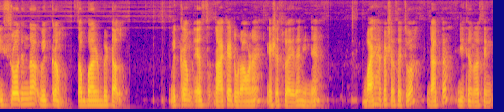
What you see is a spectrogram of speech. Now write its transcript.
ಇಸ್ರೋದಿಂದ Vikram suborbital Vikram S rocket ಉಡಾವಣೆ ಯಶಸ್ವಿಯಾಗಿದೆ. ನಿನ್ನೆ ಬಾಹ್ಯಾಕಾಶ ಸಚಿವ ಡಾಕ್ಟರ್ ಜಿತೇಂದ್ರ ಸಿಂಗ್.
